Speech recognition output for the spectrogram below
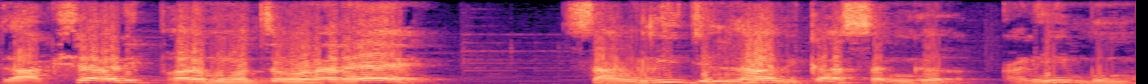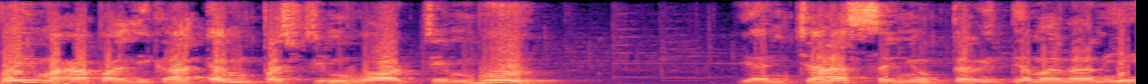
द्राक्ष आणि फळ महोत्सव होणार आहे. सांगली जिल्हा विकास संघ आणि मुंबई महापालिका एम पश्चिम वॉर्ड चेंबूर यांच्या संयुक्त विद्यमानाने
